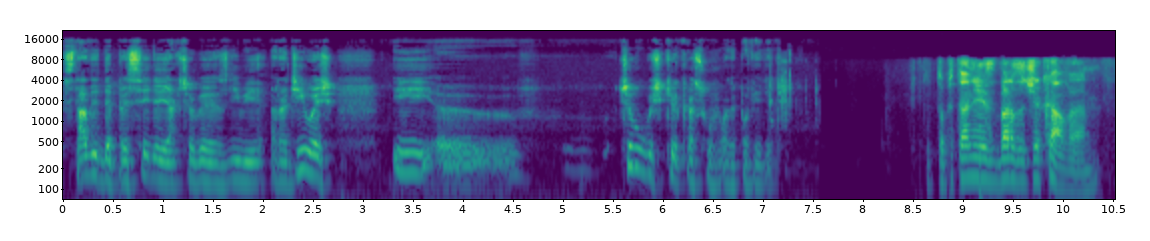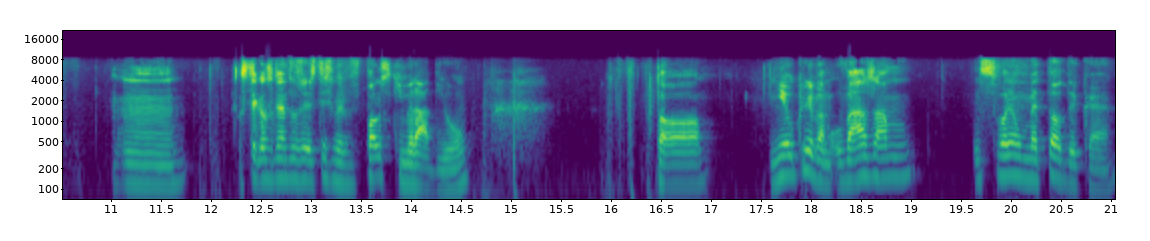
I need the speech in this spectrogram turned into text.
stany depresyjne, jak sobie z nimi radziłeś i e, czy mógłbyś kilka słów o tym powiedzieć? To pytanie jest bardzo ciekawe. Mm, Z tego względu, że jesteśmy w polskim radiu, to nie ukrywam, uważam swoją metodykę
